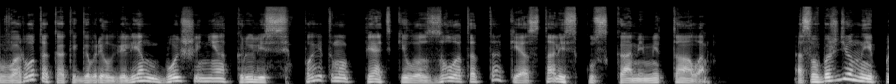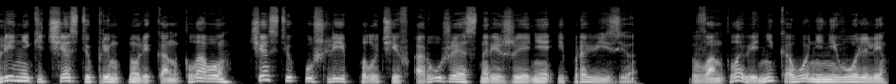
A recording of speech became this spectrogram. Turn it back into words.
Ворота, как и говорил Велен, больше не открылись, поэтому 5 кило золота так и остались кусками металла. Освобожденные пленники частью примкнули к анклаву, частью ушли, получив оружие, снаряжение и провизию. В анклаве никого не неволили,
